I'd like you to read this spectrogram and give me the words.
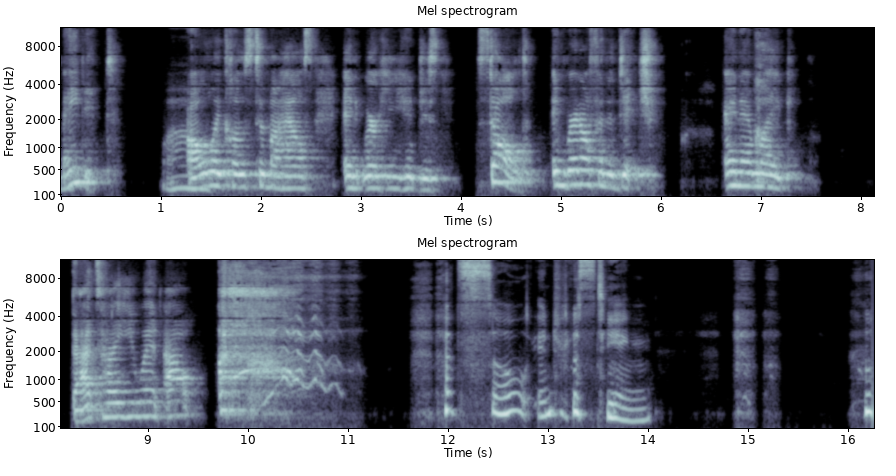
made it wow. all the way close to my house and where he had just stalled and ran off in a ditch. And I'm like, that's how you went out? that's so interesting.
